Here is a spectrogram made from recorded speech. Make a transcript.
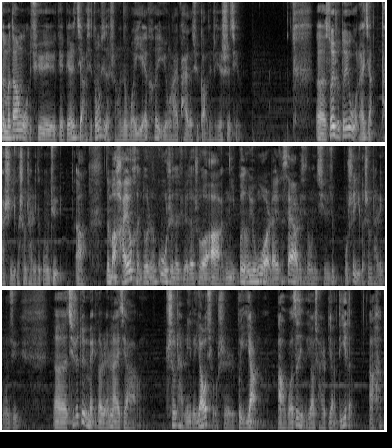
那么当我去给别人讲一些东西的时候，那我也可以用 iPad 去搞定这些事情。呃，所以说对于我来讲，它是一个生产力的工具啊。那么还有很多人固执的觉得说啊，你不能用 Word、Excel 这些东西，其实就不是一个生产力工具。呃，其实对每个人来讲，生产力的要求是不一样的啊。我自己的要求还是比较低的啊。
